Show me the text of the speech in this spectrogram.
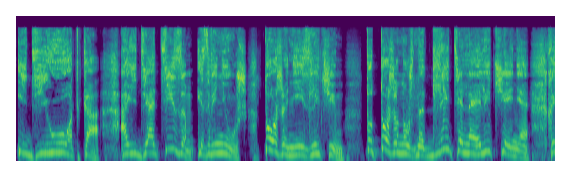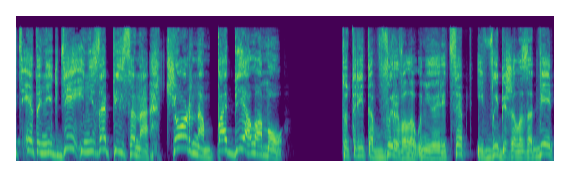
идиотка. А идиотизм, извини уж, тоже неизлечим. Тут тоже нужно длительное лечение. Хоть это нигде и не записано. Черным по белому. Тут Рита вырвала у нее рецепт и выбежала за дверь,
